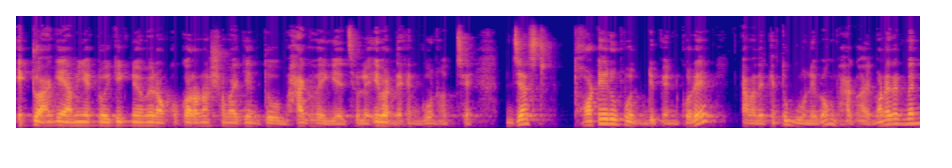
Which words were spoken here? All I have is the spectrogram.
একটু আগে আমি একটা ঐকিক নিয়মের অঙ্ক করানোর সময় কিন্তু ভাগ হয়ে গিয়েছিল। এবার দেখেন গুণ হচ্ছে। জাস্ট থটের উপর ডিপেন্ড করে আমাদের কিন্তু গুণ এবং ভাগ হয়। মনে রাখবেন,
